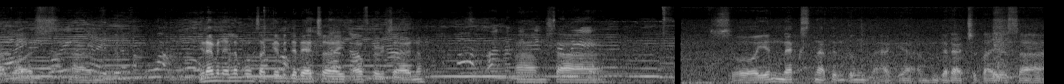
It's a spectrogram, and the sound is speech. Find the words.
Tapos, um, hindi namin alam kung saan kami diretso right after sa ano, um, sa So, ayan, next natin itong bag. Um, diretso tayo sa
